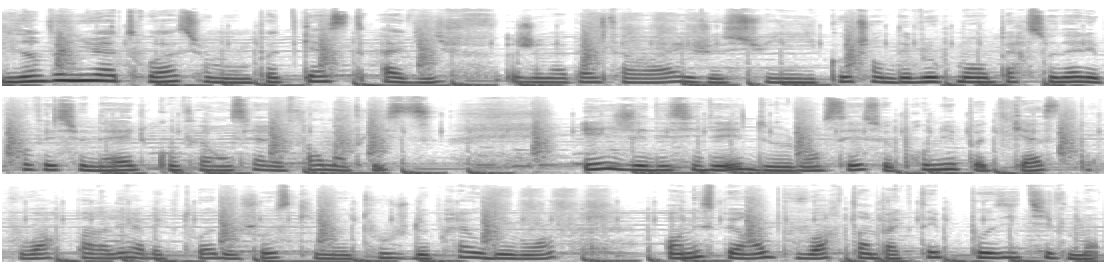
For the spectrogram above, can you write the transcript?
Bienvenue à toi sur mon podcast Avif. Je m'appelle Sarah et je suis coach en développement personnel et professionnel, conférencière et formatrice. Et j'ai décidé de lancer ce premier podcast pour pouvoir parler avec toi de choses qui me touchent de près ou de loin, en espérant pouvoir t'impacter positivement.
